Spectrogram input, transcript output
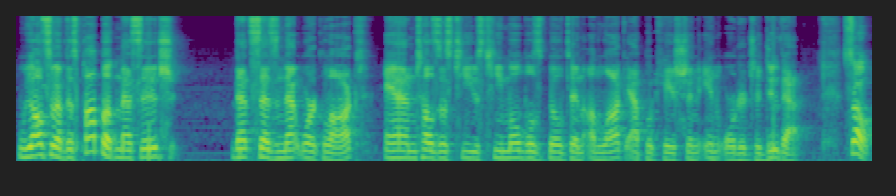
We also have this pop-up message that says network locked and tells us to use T-Mobile's built-in unlock application in order to do that. So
